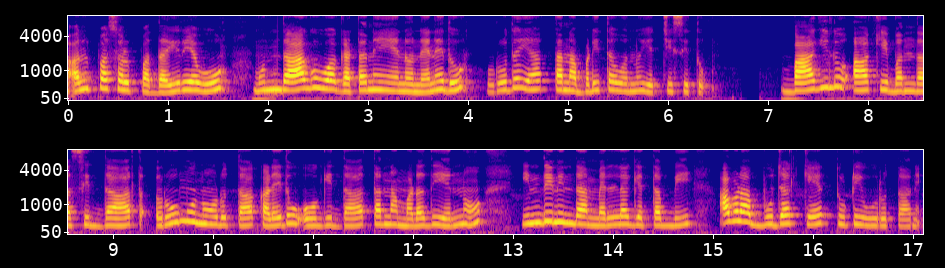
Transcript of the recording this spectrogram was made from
ಅಲ್ಪ ಸ್ವಲ್ಪ ಧೈರ್ಯವು ಮುಂದಾಗುವ ಘಟನೆಯನ್ನು ನೆನೆದು ಹೃದಯ ತನ್ನ ಬಡಿತವನ್ನು ಹೆಚ್ಚಿಸಿತು. ಬಾಗಿಲು ಹಾಕಿ ಬಂದ ಸಿದ್ಧಾರ್ಥ್ ರೂಮು ನೋಡುತ್ತಾ ಕಳೆದು ಹೋಗಿದ್ದ ತನ್ನ ಮಡದಿಯನ್ನು ಹಿಂದಿನಿಂದ ಮೆಲ್ಲಗೆ ತಬ್ಬಿ ಅವಳ ಭುಜಕ್ಕೆ ತುಟಿ ಊರುತ್ತಾನೆ.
